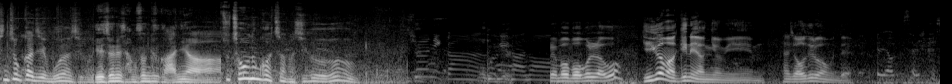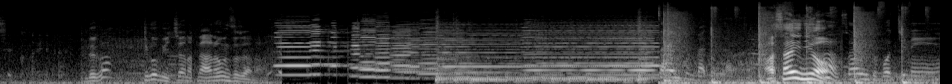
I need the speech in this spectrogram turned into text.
신촌까지 뭐야 지금 예전에 장성규가 아니야 쫓아오는 거 같잖아 지금 추우니까 거기 가서 그래 뭐 먹으려고? 기가 막히네 양념이 자 이제 어디로 가면 돼? 여기서 일하실 거예요. 내가? 직업이 있잖아 나 아나운서잖아 사인 좀 받으려고. 아 사인이요? 사인도 멋지네.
